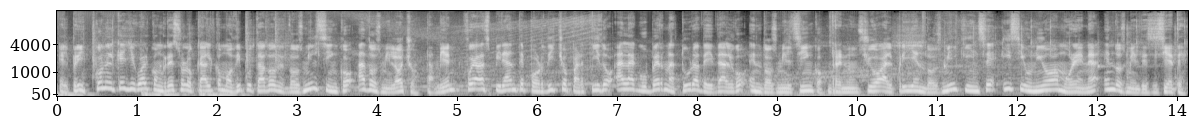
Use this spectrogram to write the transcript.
el PRI, con el que llegó al Congreso local como diputado de 2005 a 2008. También fue aspirante por dicho partido a la gubernatura de Hidalgo en 2005. Renunció al PRI en 2015 y se unió a Morena en 2017.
